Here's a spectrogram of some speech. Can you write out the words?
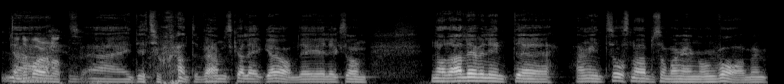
Kan nej, det vara något? Nej, det tror jag inte. Vem ska lägga dem? Det är liksom Nadal är väl inte, han är inte så snabb som han en gång var, men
